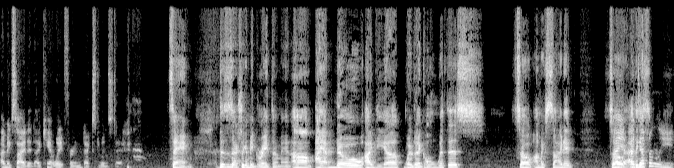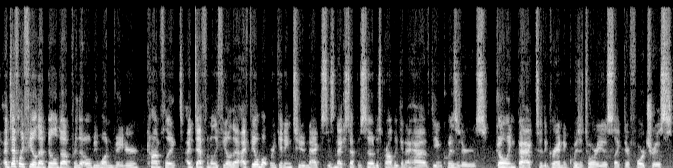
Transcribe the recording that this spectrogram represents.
I'm excited. I can't wait for next Wednesday. Same. This is actually gonna be great though, man. Um, I have no idea where they're going with this, so I'm excited. So I, I, I, definitely, I definitely feel that build up for the Obi Wan Vader conflict. I definitely feel that. I feel what we're getting to next is next episode is probably going to have the Inquisitors going back to the Grand Inquisitorius, like their fortress,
